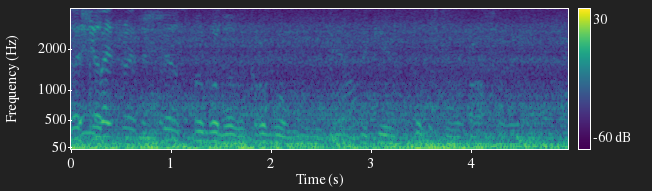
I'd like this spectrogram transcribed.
Ну, сейчас, сейчас погода кругом, такие фокусы выбрасывают.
